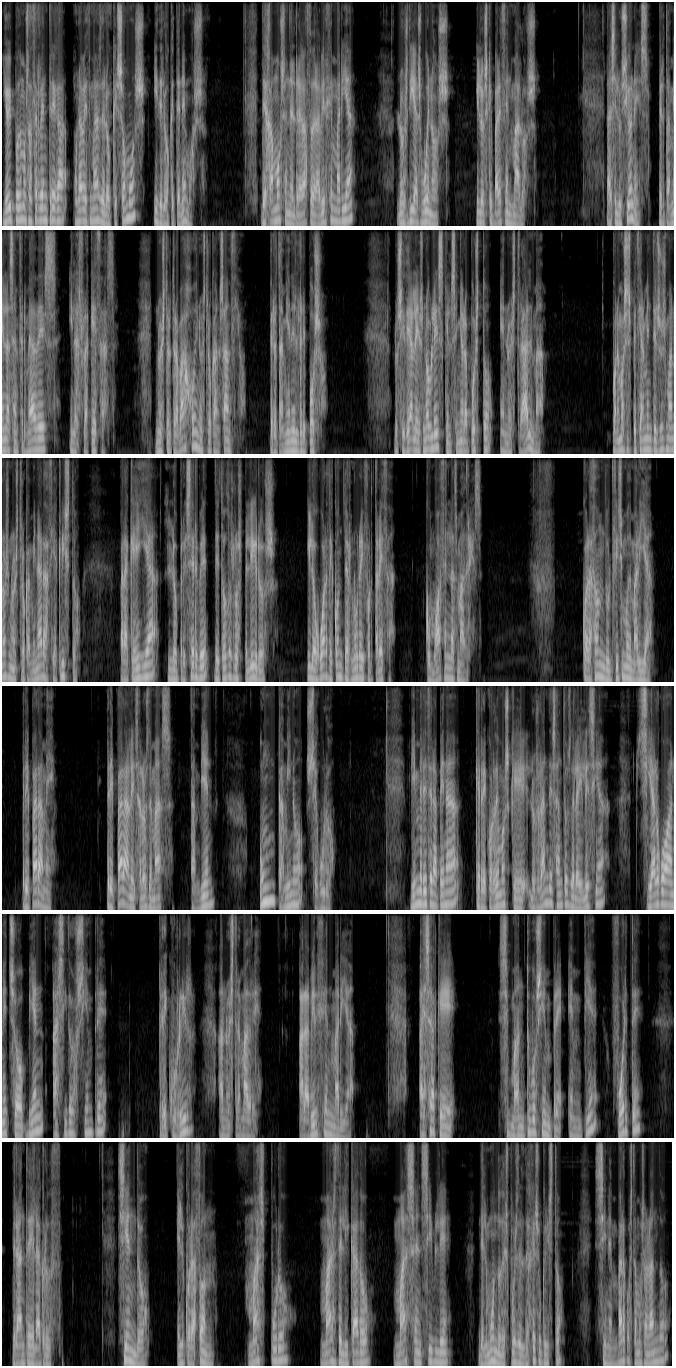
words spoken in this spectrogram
Y hoy podemos hacerle entrega una vez más de lo que somos y de lo que tenemos. Dejamos en el regazo de la Virgen María los días buenos y los que parecen malos las ilusiones, pero también las enfermedades y las flaquezas, nuestro trabajo y nuestro cansancio, pero también el reposo, los ideales nobles que el Señor ha puesto en nuestra alma. Ponemos especialmente en sus manos nuestro caminar hacia Cristo, para que ella lo preserve de todos los peligros y lo guarde con ternura y fortaleza, como hacen las madres. Corazón dulcísimo de María, prepárame prepárales a los demás también un camino seguro. Bien merece la pena que recordemos que los grandes santos de la Iglesia, si algo han hecho bien, ha sido siempre recurrir a nuestra Madre, a la Virgen María, a esa que se mantuvo siempre en pie, fuerte, delante de la cruz, siendo el corazón más puro, más delicado, más sensible del mundo después del de Jesucristo, sin embargo estamos hablando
